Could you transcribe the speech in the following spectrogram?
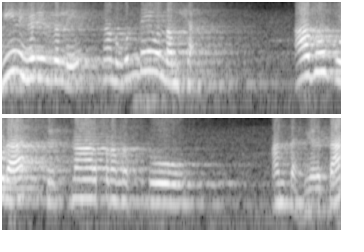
ನೀನು ಹೇಳಿದ್ರಲ್ಲಿ ನಾನು ಒಂದೇ ಒಂದು ಅಂಶ. ಆದರೂ ಕೂಡ ಕೃಷ್ಣಾರ್ಪಣಮಸ್ತು ಅಂತ ಹೇಳ್ತಾ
